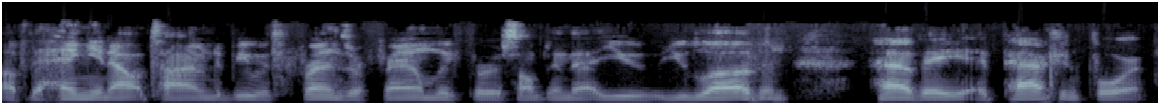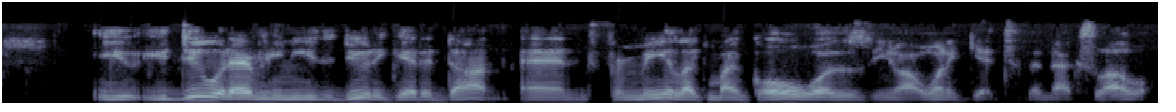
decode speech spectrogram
of the hanging out time to be with friends or family for something that you you love and have a, a passion for you you do whatever you need to do to get it done. And for me, like my goal was, you know, I want to get to the next level.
